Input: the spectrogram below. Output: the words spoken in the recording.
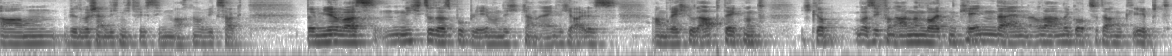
Ähm, wird wahrscheinlich nicht viel Sinn machen, aber wie gesagt, bei mir war es nicht so das Problem und ich kann eigentlich alles ähm, recht gut abdecken und ich glaube, was ich von anderen Leuten kenne, der ein oder andere Gott sei Dank lebt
